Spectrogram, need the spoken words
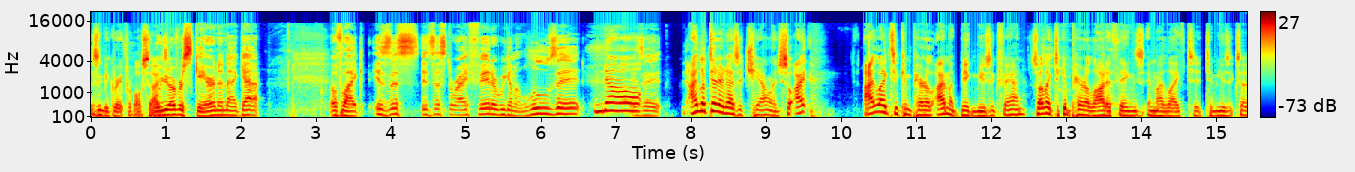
this is going to be great for both sides. Were you ever scared in that gap? Of like, is this is this the right fit? Are we gonna lose it? no, Is it I looked at it as a challenge. So I I like to compare I'm a big music fan. So I like to compare a lot of things in my life to to music. So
